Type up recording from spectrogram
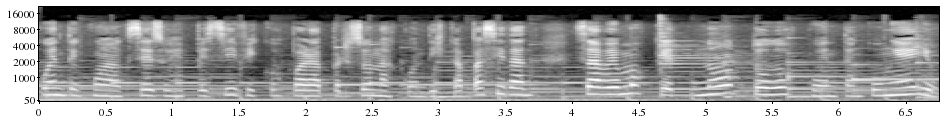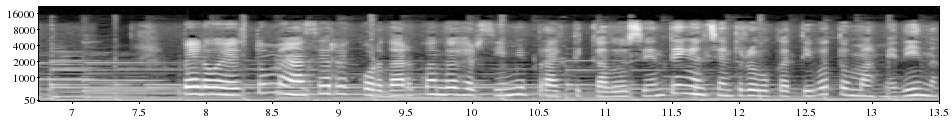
cuenten con accesos específicos para personas con discapacidad, sabemos que no todos cuentan con ello. Pero esto me hace recordar cuando ejercí mi práctica docente en el Centro Educativo Tomás Medina.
